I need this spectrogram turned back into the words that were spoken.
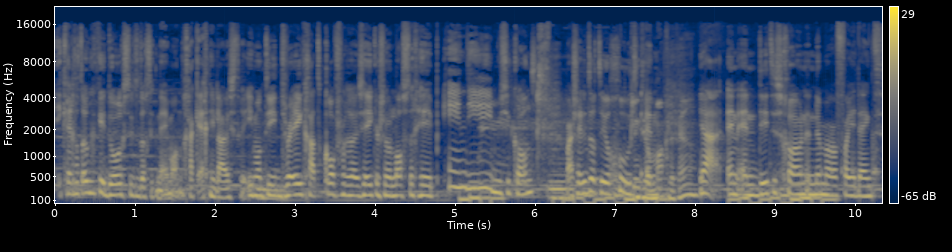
ik kreeg dat ook een keer doorgestuurd. Toen dacht ik, nee man, ga ik echt niet luisteren. Iemand die Drake gaat coveren, zeker zo lastig hip, indie muzikant. Maar zij doet dat heel goed. Klinkt heel En- makkelijk, hè? Ja, en, en dit is gewoon een nummer waarvan je denkt...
